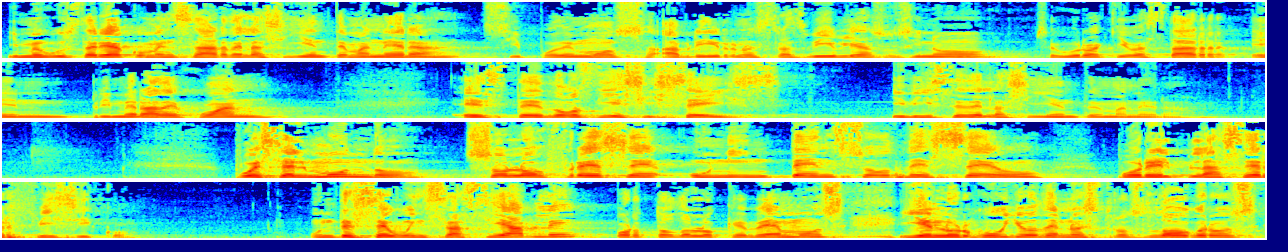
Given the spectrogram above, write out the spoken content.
Y me gustaría comenzar de la siguiente manera, si podemos abrir nuestras Biblias o si no, seguro aquí va a estar en Primera de Juan, este 2:16 y dice de la siguiente manera: Pues el mundo solo ofrece un intenso deseo por el placer físico, un deseo insaciable por todo lo que vemos y el orgullo de nuestros logros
